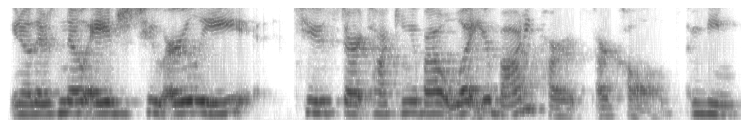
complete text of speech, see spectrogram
You know, there's no age too early to start talking about what your body parts are called. I mean,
